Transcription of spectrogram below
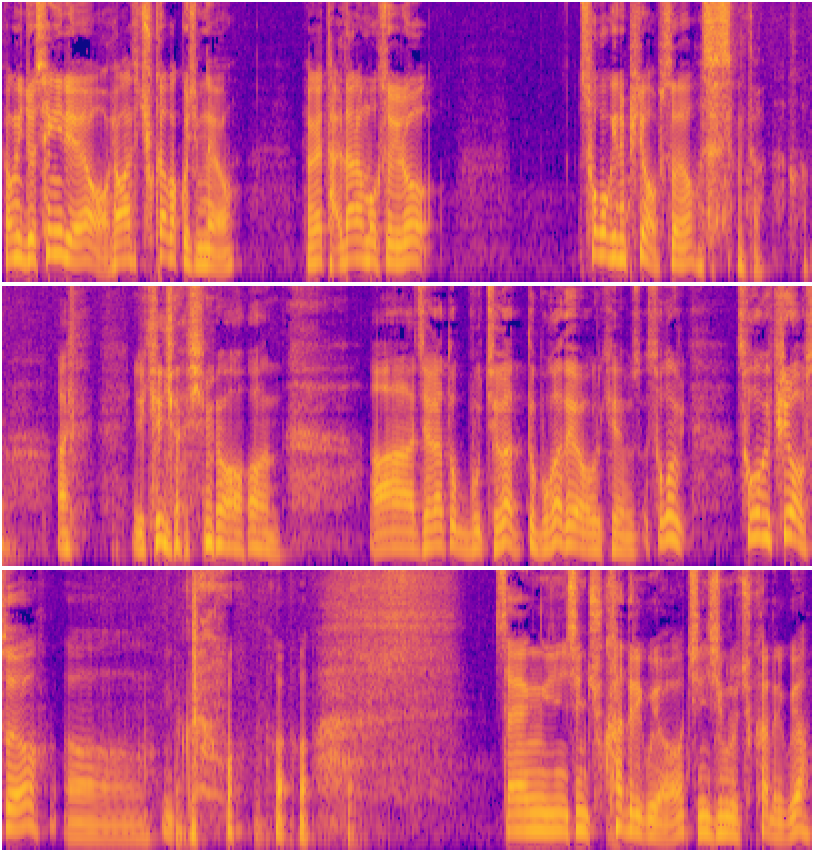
형님, 저 생일이에요. 형한테 축하받고 싶네요. 형의 달달한 목소리로 소고기는 필요 없어요. 좋습니다. 아, 이렇게 얘기하시면, 아, 제가 또, 뭐, 제가 또 뭐가 돼요. 그렇게. 소고기, 소고기 필요 없어요. 어, 생신 축하드리고요. 진심으로 축하드리고요.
